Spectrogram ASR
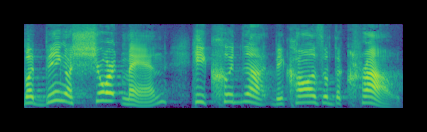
but being a short man, he could not because of the crowd.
